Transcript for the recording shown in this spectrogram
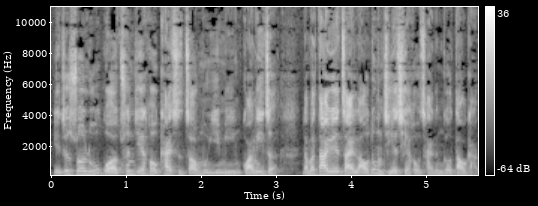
也就是说，如果春节后开始招募一名管理者，那么大约在劳动节前后才能够到岗。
